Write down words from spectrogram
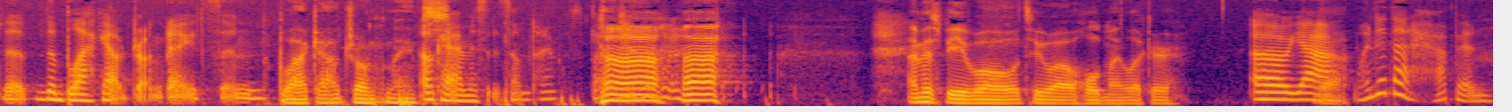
the the blackout drunk nights and Blackout drunk nights. okay, I miss it sometimes. I miss being able to uh, hold my liquor. oh yeah. Yeah. when did that happen?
